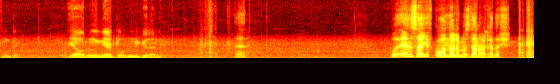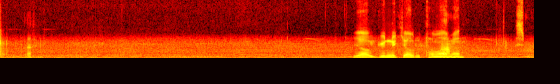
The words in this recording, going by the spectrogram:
Şimdi yavrunun nerede olduğunu görelim. Bu en zayıf kovanlarımızdan Evet. arkadaş. Ya günlük yavru tamamen. Bismillah.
